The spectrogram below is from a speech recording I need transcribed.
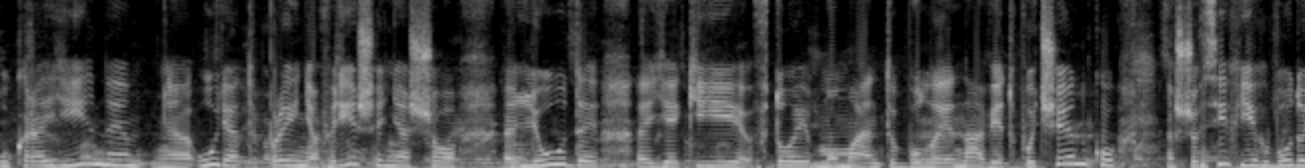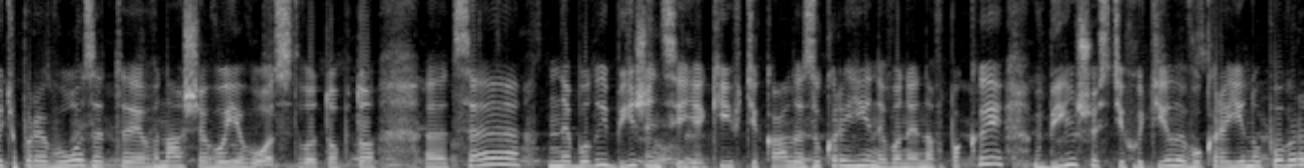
України. Е, Уряд прийняв рішення, що люди, е, які в той момент були на відпочинку, що всіх їх будуть привозити в наше воєводство. Тобто, це не були біженці, які втікали з України. Вони навпаки в більшості хотіли в Україну повернутися.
